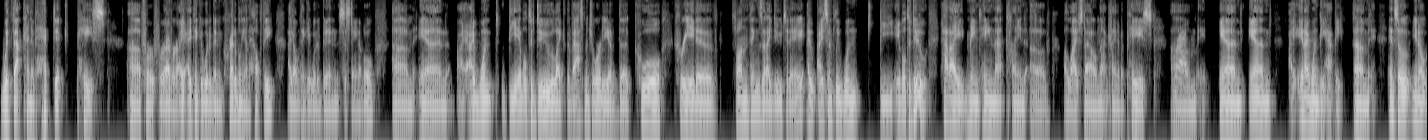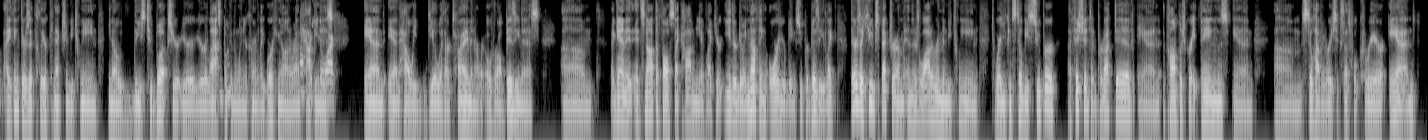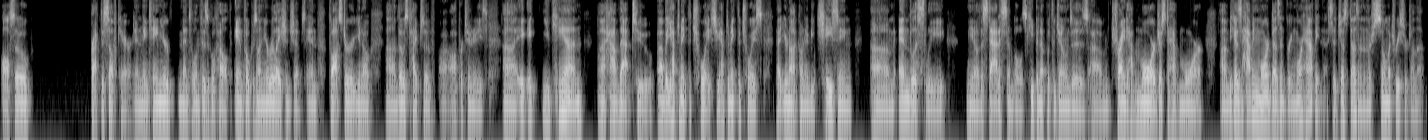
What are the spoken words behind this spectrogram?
with that kind of hectic pace uh, for forever. I, I, think it would have been incredibly unhealthy. I don't think it would have been sustainable. Um, and I, I, wouldn't be able to do like the vast majority of the cool, creative, fun things that I do today. I, I simply wouldn't be able to do had I maintained that kind of a lifestyle and that kind of a pace. Right. Um, and, and I, and I wouldn't be happy. Um, and so, you know, I think there's a clear connection between, you know, these two books, your your your last mm-hmm. book and the one you're currently working on around oh, happiness sure. and and how we deal with our time and our overall busyness. Um, again, it, it's not the false dichotomy of like you're either doing nothing or you're being super busy. Like there's a huge spectrum and there's a lot of room in between to where you can still be super efficient and productive and accomplish great things and um, still have a very successful career and also practice self-care and maintain your mental and physical health and focus on your relationships and foster you know uh, those types of uh, opportunities. Uh, it, it, you can uh, have that too uh, but you have to make the choice. You have to make the choice that you're not going to be chasing um, endlessly you know the status symbols keeping up with the joneses um, trying to have more just to have more um, because having more doesn't bring more happiness. It just doesn't and there's so much research on that.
